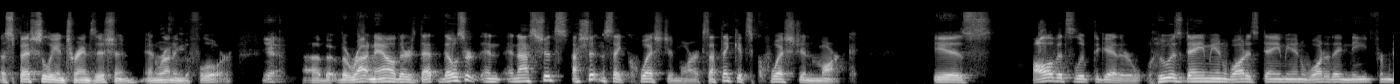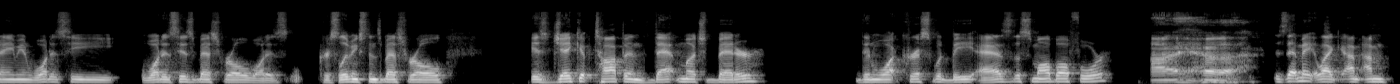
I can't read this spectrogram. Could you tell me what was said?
especially in transition and running the floor Yeah. Uh, but but right now there's that those are and and I should I shouldn't say question marks. I think it's question mark is all of it's looped together. Who is Daimion? What is Daimion? What do they need from Daimion? What is he? What is his best role? What is Chris Livingston's best role? Is Jacob Toppin that much better than what Chris would be as the small ball four? I uh, Does that make like I'm I'm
